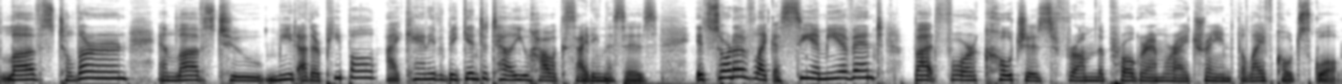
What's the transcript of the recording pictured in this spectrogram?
loves to learn and loves to meet other people, I can't even begin to tell you how exciting this is. It's sort of like a CME event, but for coaches from the program where I trained, the Life Coach School.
